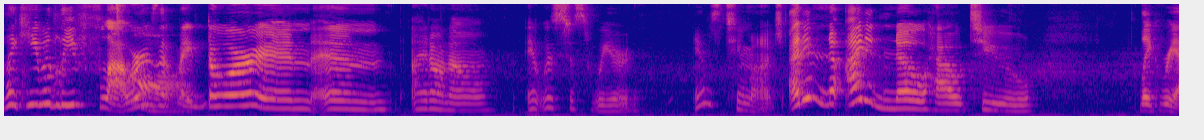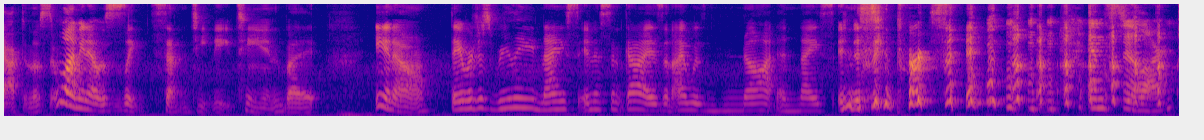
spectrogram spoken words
Like he would leave flowers Aw. at my door and and I don't know. It was just weird. It was too much. I didn't know I didn't know how to like react in those well, I mean I was like 17, 18, but you know, they were just really nice, innocent guys, and I was not a nice, innocent person. And still aren't.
